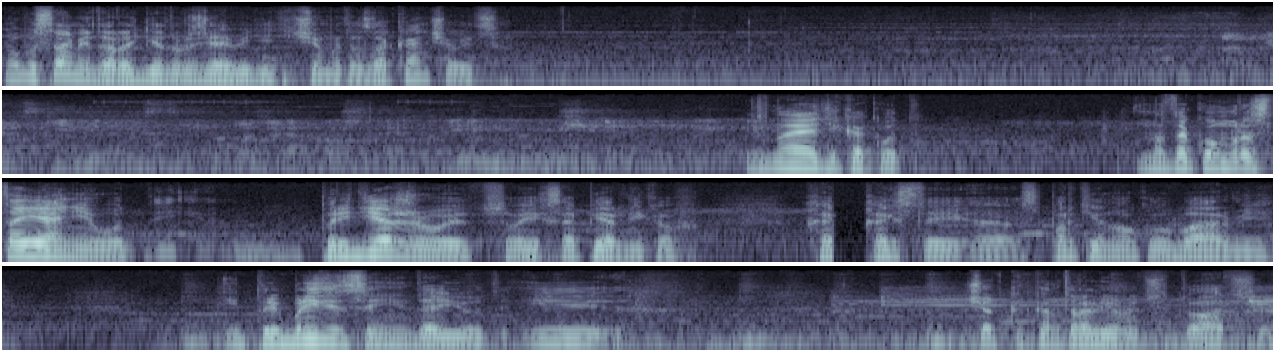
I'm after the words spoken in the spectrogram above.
Ну вы сами, дорогие друзья, видите, чем это заканчивается. Знаете, как вот на таком расстоянии вот придерживают своих соперников хоккеисты э, спортивного клуба армии и приблизиться не дают и четко контролируют ситуацию.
